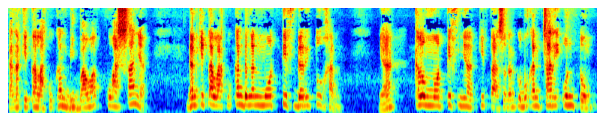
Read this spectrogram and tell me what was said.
karena kita lakukan di bawah kuasanya dan kita lakukan dengan motif dari Tuhan. Ya, kalau motifnya kita, saudaraku, bukan cari untung,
